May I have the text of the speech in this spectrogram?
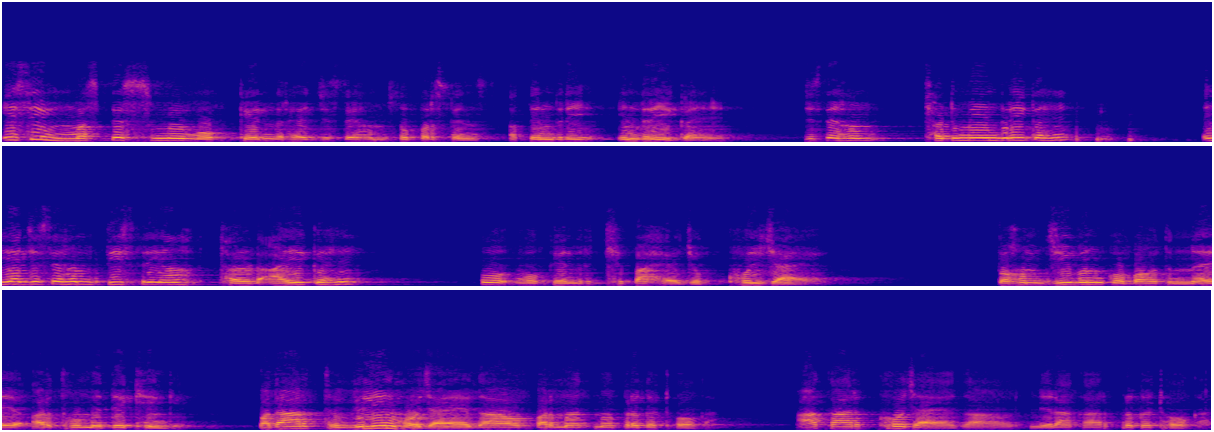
इसी मस्तिष्क में वो केंद्र है जिसे हम सुपर सेंस अतिद्री इंद्री कहें। जिसे हम छठवीं इंद्री कहें, या जिसे हम तीसरी आँख थर्ड आई कहें तो वो केंद्र छिपा है जो खुल जाए। तो हम जीवन को बहुत नए अर्थों में देखेंगे। पदार्थ विलीन हो जाएगा और परमात्मा प्रकट होगा। आकार खो जाएगा और निराकार प्रकट होगा।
